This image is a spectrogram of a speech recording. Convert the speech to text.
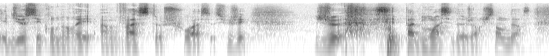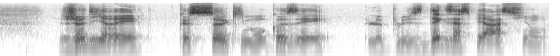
et Dieu sait qu'on aurait un vaste choix à ce sujet, je, c'est pas de moi, c'est de George Sanders, je dirais que ceux qui m'ont causé le plus d'exaspération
